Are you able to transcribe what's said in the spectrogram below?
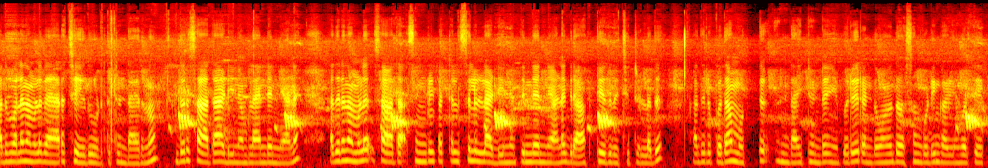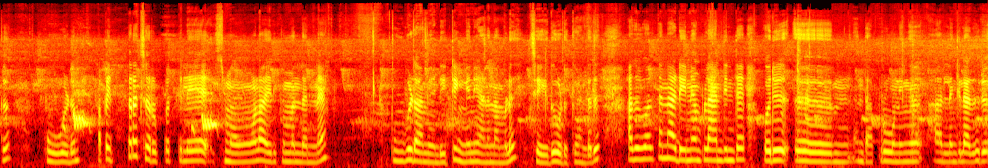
അതുപോലെ നമ്മൾ വേറെ ചെയ്ത് കൊടുത്തിട്ടുണ്ടായിരുന്നു. ഇതൊരു സാധാ അഡീനിയം പ്ലാന്റ് തന്നെയാണ്. അതിൽ നമ്മൾ സാധാ സിംഗിൾ പെറ്റൽസിലുള്ള അഡീനിയത്തിന്റെ തന്നെയാണ് ഗ്രാഫ്റ്റ് ചെയ്ത് വെച്ചിട്ടുള്ളത്. അതിലിപ്പോൾ ഇതാ മുട്ട് ഉണ്ടായിട്ടുണ്ട്. ഇനിയിപ്പോൾ ഒരു രണ്ട് മൂന്ന് ദിവസം കൂടിയും കഴിയുമ്പോഴത്തേക്ക് പൂവിടും. അപ്പോൾ ഇത്ര ചെറുപ്പത്തിലെ സ്മോളായിരിക്കുമ്പം തന്നെ പൂവിടാൻ വേണ്ടിയിട്ട് ഇങ്ങനെയാണ് നമ്മൾ ചെയ്തു കൊടുക്കേണ്ടത്. അതുപോലെ തന്നെ അഡീനിയം പ്ലാന്റിന്റെ ഒരു എന്താ പ്രൂണിങ് അല്ലെങ്കിൽ അതൊരു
